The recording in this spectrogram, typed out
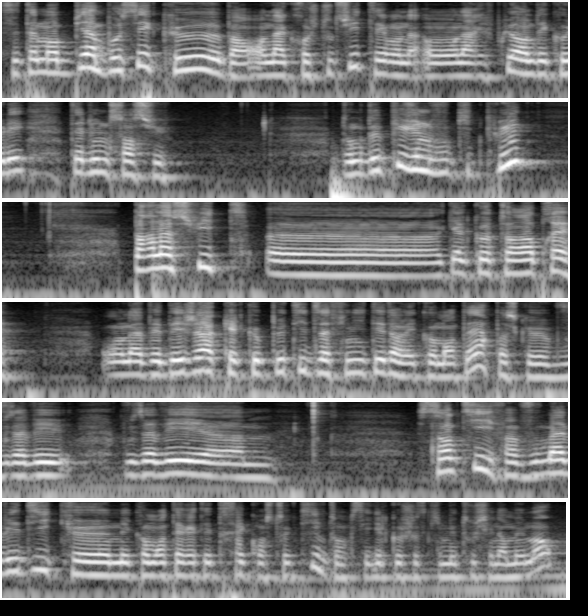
c'est tellement bien bossé que ben, on accroche tout de suite et on n'arrive plus à en décoller telle une sangsue. Donc depuis, je ne vous quitte plus. Par la suite, euh, quelques temps après, on avait déjà quelques petites affinités dans les commentaires parce que vous avez, vous avez euh, senti, enfin vous m'avez dit que mes commentaires étaient très constructifs, donc c'est quelque chose qui me touche énormément.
